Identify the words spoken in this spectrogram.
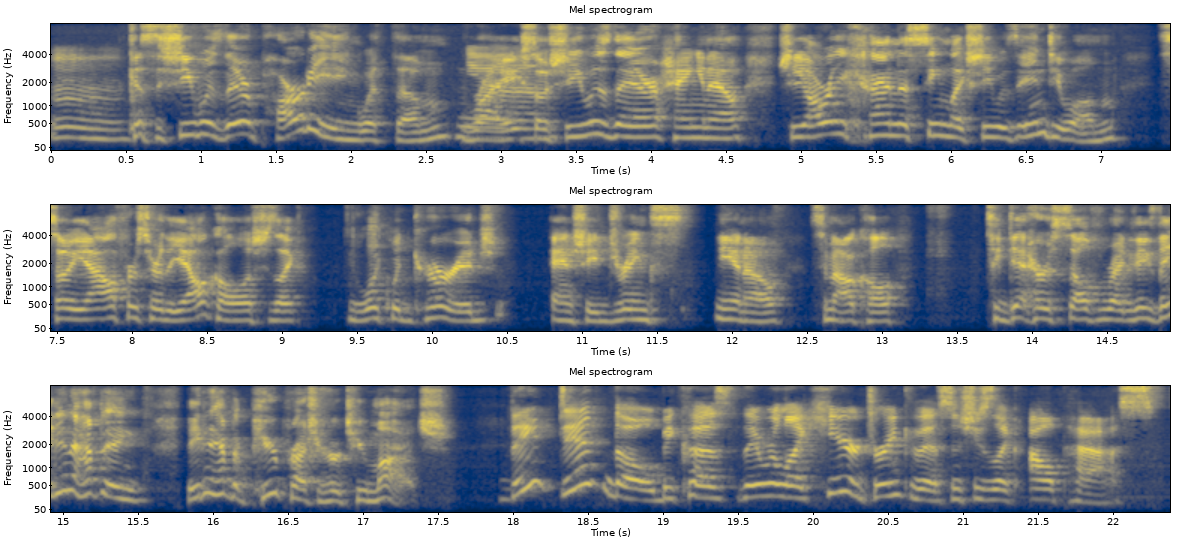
Mm. Because she was there partying with them, Yeah. right? So she was there hanging out. She already kind of seemed like she was into him. So he offers her the alcohol. She's like liquid courage, and she drinks, you know, some alcohol to get herself ready. They didn't have to. They didn't have to peer pressure her too much. they did though because they were like here drink this and she's like i'll pass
